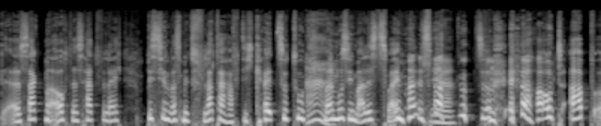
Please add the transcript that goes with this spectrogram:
da sagt man auch, das hat vielleicht ein bisschen was mit Flatterhaftigkeit zu tun. Ah. Man muss ihm alles zweimal sagen. Und so. Er haut ab.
